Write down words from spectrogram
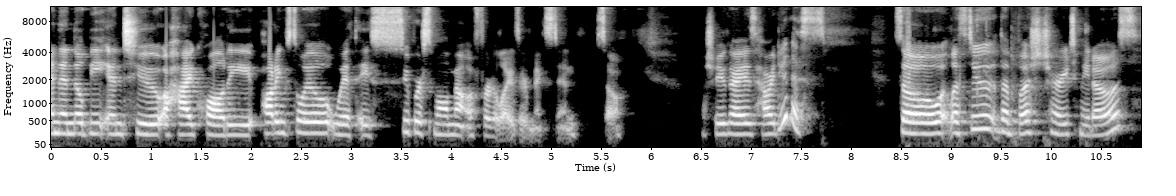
And then they'll be into a high quality potting soil with a super small amount of fertilizer mixed in. So I'll show you guys how I do this. So let's do the bush cherry tomatoes.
